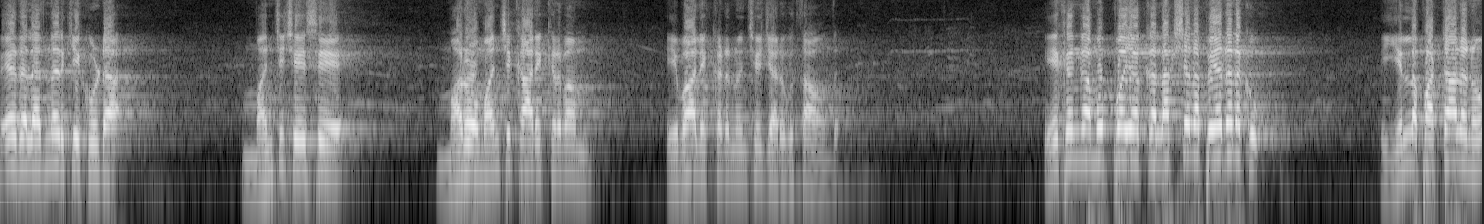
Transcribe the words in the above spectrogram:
పేదలందరికీ కూడా మంచి చేసే మరో మంచి కార్యక్రమం ఇవాళ ఇక్కడ నుంచి జరుగుతూ ఉంది. ఏకంగా ముప్పై ఒక్క లక్షల పేదలకు ఇళ్ళ పట్టాలను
